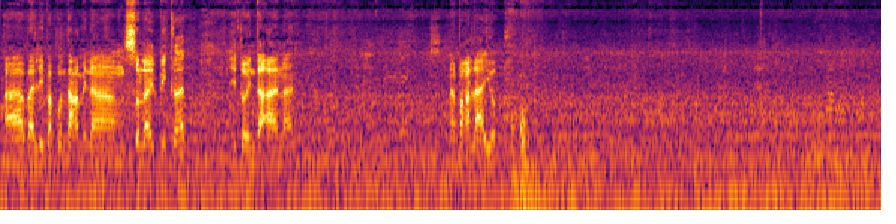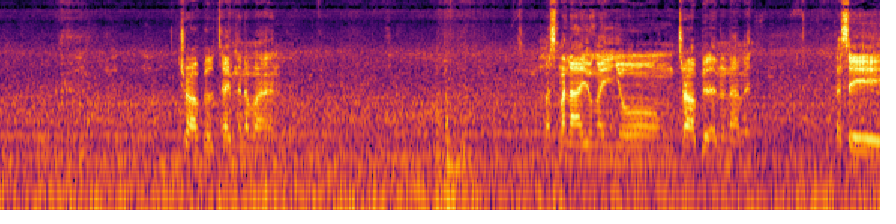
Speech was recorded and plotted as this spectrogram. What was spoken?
Ah, bali papunta kami ng Sulay Bicat. Ito yung daanan. Napakalayo. Travel time na naman. Mas malayo ngayon yung travel ano namin. Kasi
